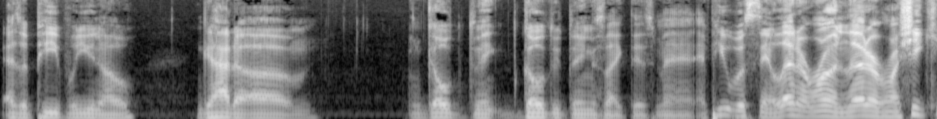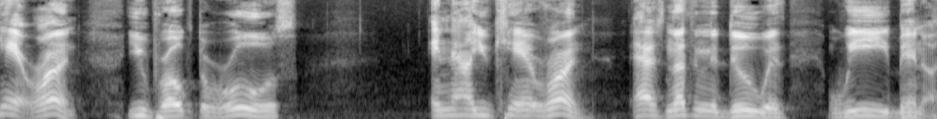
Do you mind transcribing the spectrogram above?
as a people, you know, gotta um go through, go through things like this, man. And people are saying, let her run, let her run. She can't run. You broke the rules, and now you can't run. It has nothing to do with weed being a,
